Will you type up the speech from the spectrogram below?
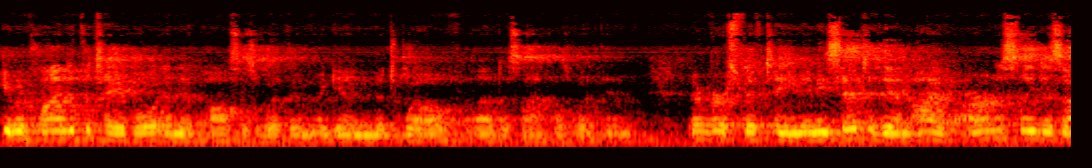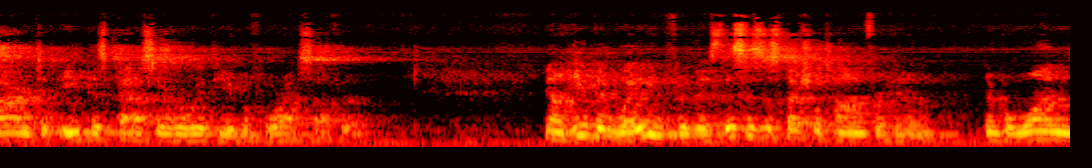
he reclined at the table and the apostles with him, again, the 12 uh, disciples with him. Then verse 15, and he said to them, I have earnestly desired to eat this Passover with you before I suffer. Now, he had been waiting for this. This is a special time for him. Number one,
